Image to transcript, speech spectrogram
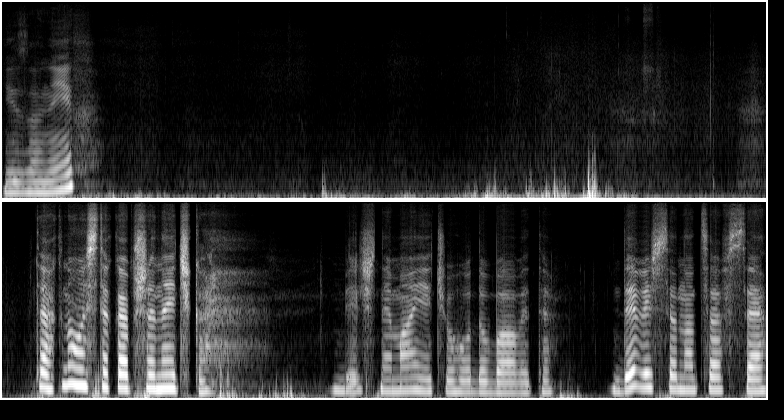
і за них. Так, ну ось така пшеничка. Більш немає чого додати. Дивишся на це все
